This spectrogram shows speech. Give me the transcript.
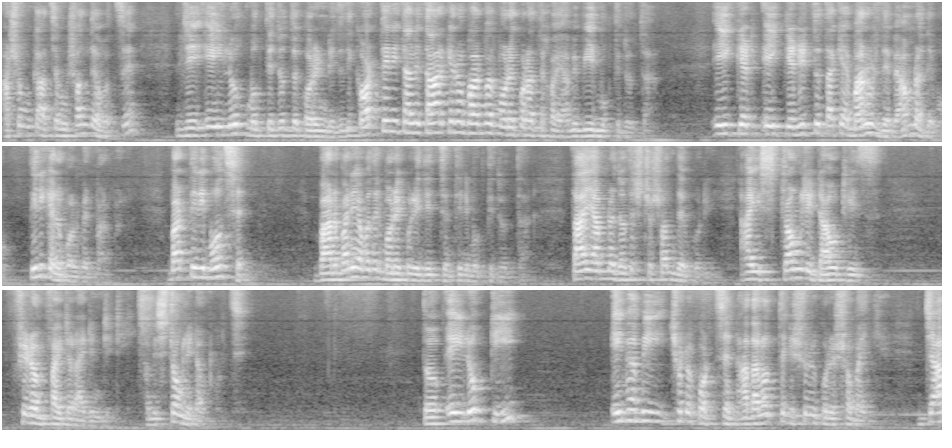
আশঙ্কা আছে এবং সন্দেহ হচ্ছে যে এই লোক মুক্তিযুদ্ধ করেননি। যদি করতেনি তাহলে তার কেন বারবার মনে করাতে হয়, আমি বীর মুক্তিযোদ্ধা? এই এই ক্রেডিট তো তাকে মানুষ দেবে, আমরা দেব। তিনি কেন বলবেন বারবার? বাট তিনি বলছেন, বারবারই আমাদের মনে করিয়ে দিচ্ছেন তিনি মুক্তিযোদ্ধা। তাই আমরা যথেষ্ট সন্দেহ করি। I strongly doubt his freedom fighter identity আমি স্ট্রংলি ডাউট করছি। তো এই লোকটি এইভাবেই ছোট করছেন, আদালত থেকে শুরু করে সবাইকে। যা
